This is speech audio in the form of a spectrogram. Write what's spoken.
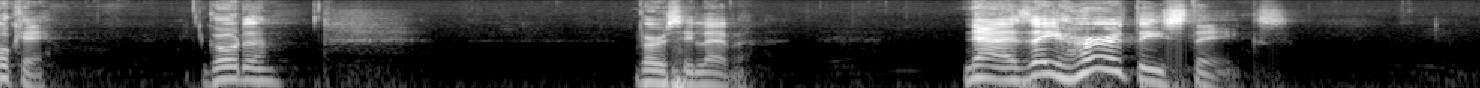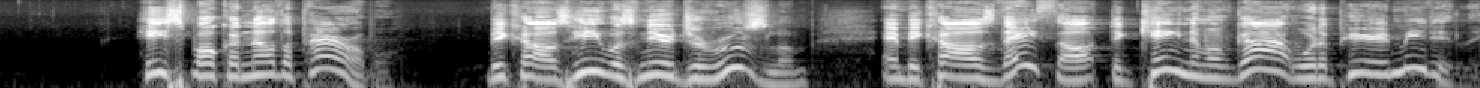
Okay. Go to verse 11. Now, as they heard these things, he spoke another parable because he was near Jerusalem and because they thought the kingdom of God would appear immediately.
